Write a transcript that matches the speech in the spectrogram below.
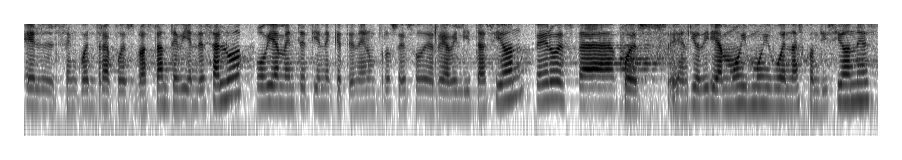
él se encuentra pues bastante bien de salud, obviamente tiene que tener un proceso de rehabilitación, pero está pues yo diría muy muy buenas condiciones.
